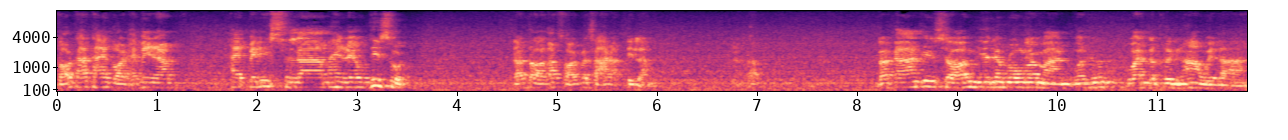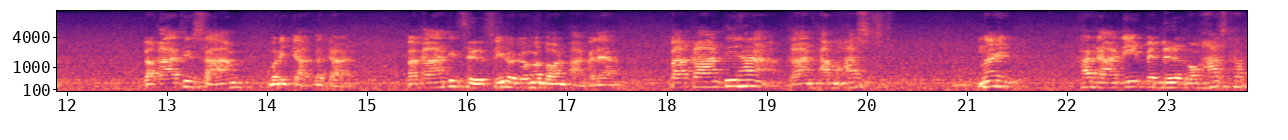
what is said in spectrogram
สอนภาษาไทยก่อนให้เป็นรับให้เป็นอิสลามให้เร็วที่สุด แล้วต่อก็สอน ภาษาอับทีหลังนะครับ ประการที่สองยืนดำรงละหมาดวันทุกวันกลางคืนห้าเวลา ประการที่สามบริจาคประกาศ ประการที่สี่สีโดยรวมดอนผ่านไปแล้ว ประการที่ห้าการทำฮัจญ์ในขณะนี้เป็นเดือนของฮัจญ์ครับ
